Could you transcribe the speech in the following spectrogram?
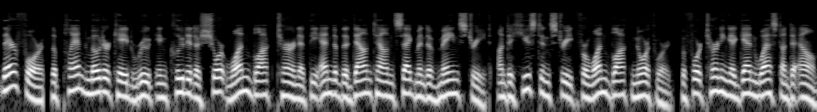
Therefore, the planned motorcade route included a short one-block turn at the end of the downtown segment of Main Street, onto Houston Street for one block northward, before turning again west onto Elm,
